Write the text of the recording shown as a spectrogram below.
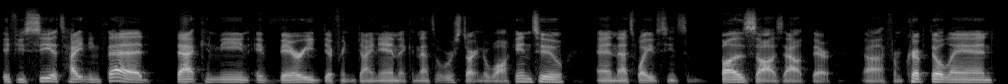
if you see a tightening Fed, that can mean a very different dynamic, and that's what we're starting to walk into. And that's why you've seen some buzz saws out there uh, from crypto land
